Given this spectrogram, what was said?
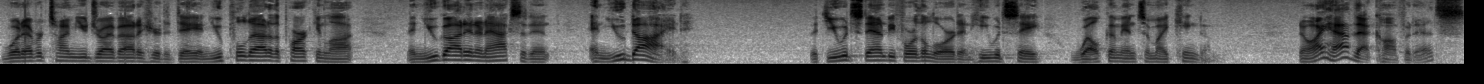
whatever time you drive out of here today and you pulled out of the parking lot and you got in an accident and you died, that you would stand before the Lord and He would say, Welcome into my kingdom. Now, I have that confidence,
